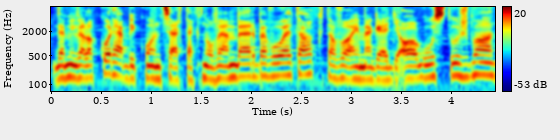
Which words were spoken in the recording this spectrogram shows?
de mivel a korábbi koncertek novemberben voltak, tavaly meg egy augusztusban,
